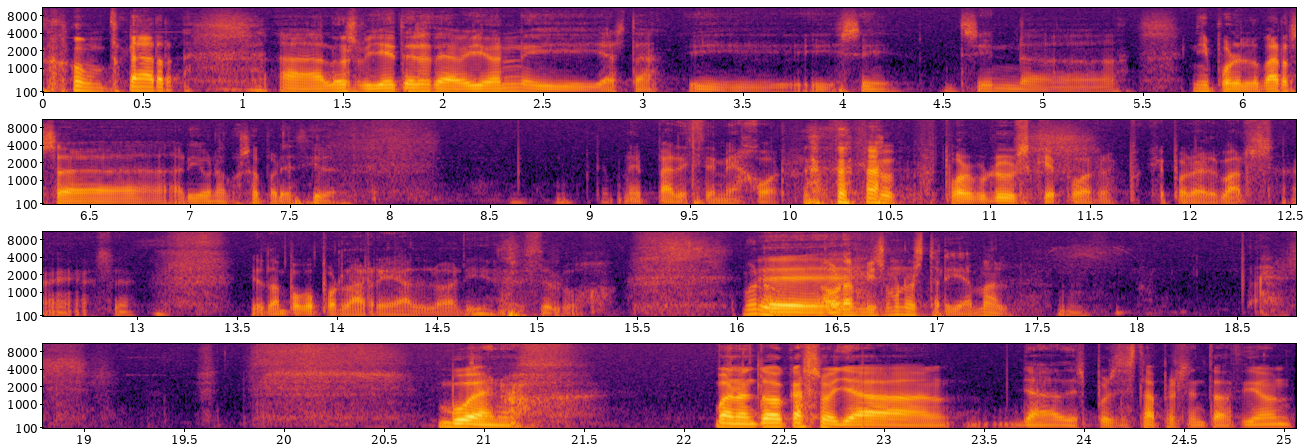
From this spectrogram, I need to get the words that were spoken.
comprar uh, los billetes de avión y ya está. Y, y sí, sin, uh, ni por el Barça haría una cosa parecida. Me parece mejor por Bruce que por, que por el Barça. ¿eh? Yo tampoco por la Real lo haría, desde luego. Bueno, eh, ahora mismo no estaría mal. Bueno, bueno, en todo caso, ya, ya después de esta presentación,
